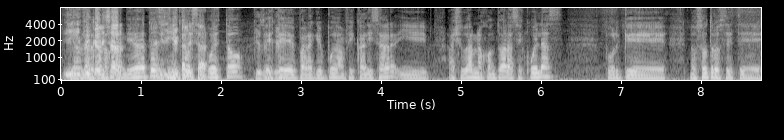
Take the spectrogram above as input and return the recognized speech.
Y hablar con los fiscalizar. candidatos Y y, fiscalizar. por supuesto Que este, para que puedan fiscalizar y ayudarnos con todas las escuelas porque nosotros este,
